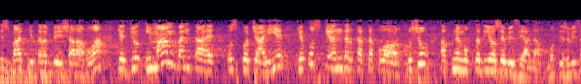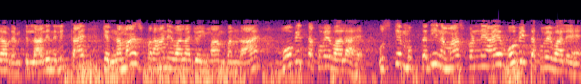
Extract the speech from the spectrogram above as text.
اس بات کی طرف بھی اشارہ ہوا کہ جو امام بنتا ہے، اس کو چاہیے کہ اس کے اندر کا تقوی اور خوشو اپنے مقتدیوں سے بھی زیادہ ہو۔ مفتی سبی صاحب رحمۃ اللہ علیہ نے لکھا ہے کہ نماز پڑھانے والا جو امام بن رہا ہے، وہ بھی تقوی والا ہے۔ اس کے مقتدی نماز پڑھنے آئے، وہ بھی تقوی والے ہیں۔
